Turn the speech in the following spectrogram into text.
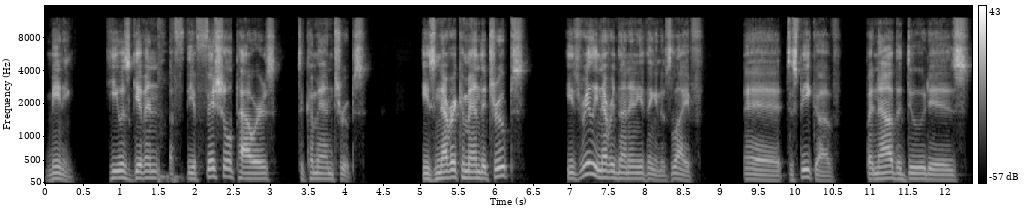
meaning he was given the official powers to command troops. He's never commanded troops. He's really never done anything in his life uh, to speak of. But now the dude is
